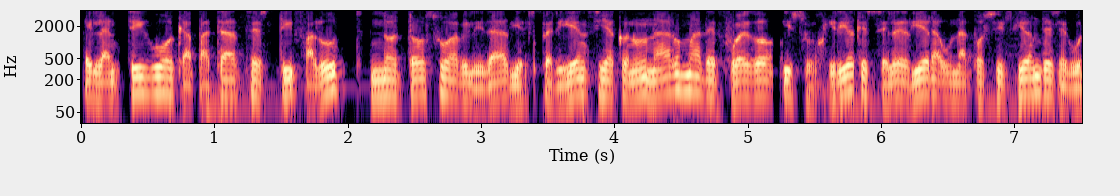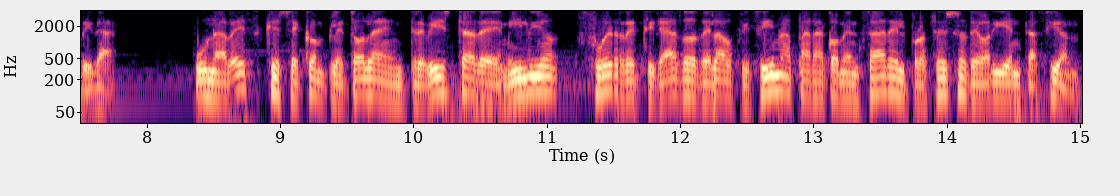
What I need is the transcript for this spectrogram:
El antiguo capataz Steve Alut notó su habilidad y experiencia con un arma de fuego y sugirió que se le diera una posición de seguridad. Una vez que se completó la entrevista de Emilio, fue retirado de la oficina para comenzar el proceso de orientación.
